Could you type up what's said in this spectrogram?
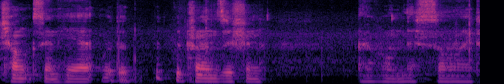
chunks in here with a bit of a transition over on this side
